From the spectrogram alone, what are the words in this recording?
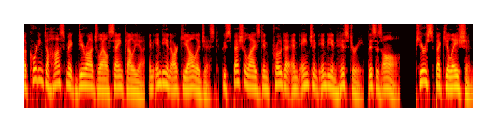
According to Hasmukh Dhirajlal Sankalia, an Indian archaeologist, who specialized in Proto and ancient Indian history, this is all pure speculation.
